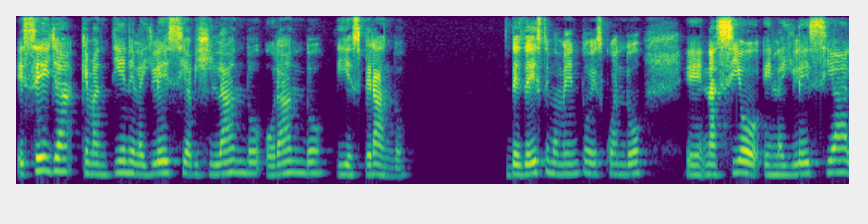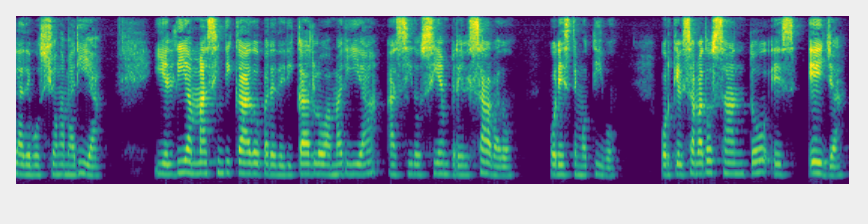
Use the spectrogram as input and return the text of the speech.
Es ella que mantiene la iglesia vigilando, orando y esperando desde este momento es cuando eh, nació en la iglesia la devoción a María y el día más indicado para dedicarlo a María ha sido siempre el sábado, por este motivo, porque el sábado santo es ella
